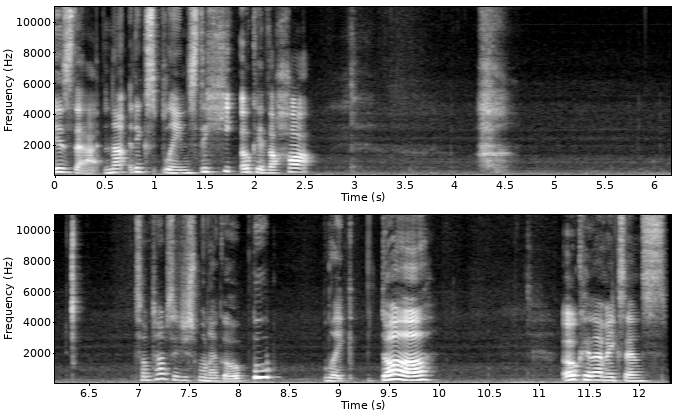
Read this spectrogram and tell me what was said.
is that? And that it explains the heat. Okay, the hot Sometimes I just want to go boop. Like, duh. Okay, that makes sense.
